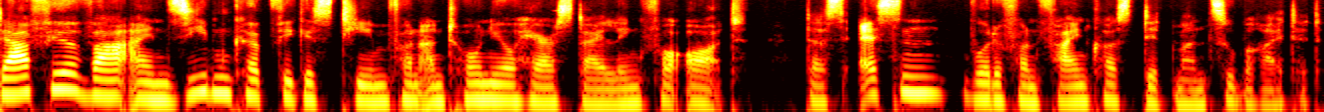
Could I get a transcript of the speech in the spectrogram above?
Dafür war ein siebenköpfiges Team von Antonio Hairstyling vor Ort. Das Essen wurde von Feinkost Dittmann zubereitet.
